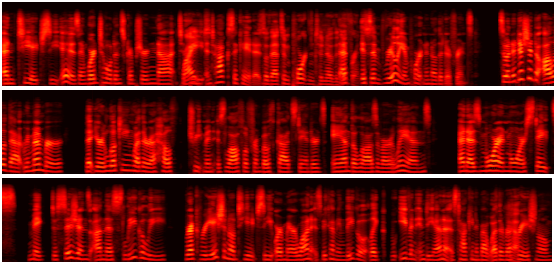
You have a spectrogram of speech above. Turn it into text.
and THC is, and we're told in scripture not to Right. be intoxicated. So that's important to know the That's- difference. It's really important to know the difference. So, in addition to all of that, remember that you're looking whether a health treatment is lawful from both God's standards and the laws of our lands. And as more and more states make decisions on this legally, recreational THC or marijuana is becoming legal. Like even Indiana is talking about whether Yeah. recreational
